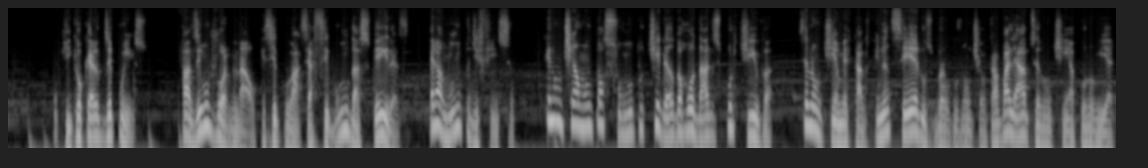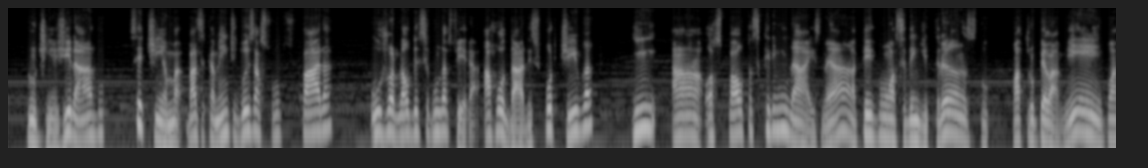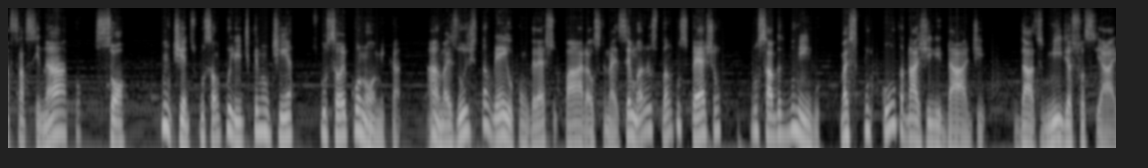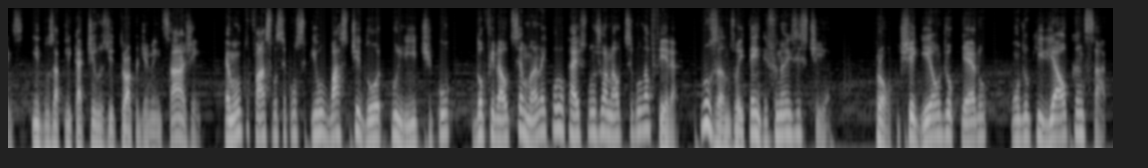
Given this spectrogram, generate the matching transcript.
O que, que eu quero dizer com isso? fazer um jornal que circulasse às segundas-feiras era muito difícil, porque não tinha muito assunto tirando a rodada esportiva. Você não tinha mercado financeiro, os bancos não tinham trabalhado, você não tinha economia, não tinha girado. Você tinha basicamente dois assuntos para o jornal de segunda-feira: a rodada esportiva e a, as pautas criminais, né? Ah, teve um acidente de trânsito, um atropelamento, um assassinato, só. Não tinha discussão política, não tinha discussão econômica. Ah, mas hoje também o Congresso para aos finais de semana e os bancos fecham no sábado e domingo. Mas por conta da agilidade das mídias sociais e dos aplicativos de troca de mensagem, é muito fácil você conseguir um bastidor político do final de semana e colocar isso no jornal de segunda-feira. Nos anos 80 isso não existia. Pronto, cheguei onde eu quero, onde eu queria alcançar.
